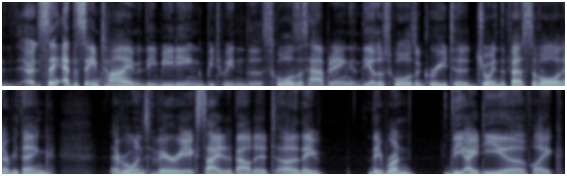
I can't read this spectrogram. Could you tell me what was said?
at the same time, the meeting between the schools is happening. The other schools agree to join the festival and everything. Everyone's very excited about it. Uh, they they run the idea of like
